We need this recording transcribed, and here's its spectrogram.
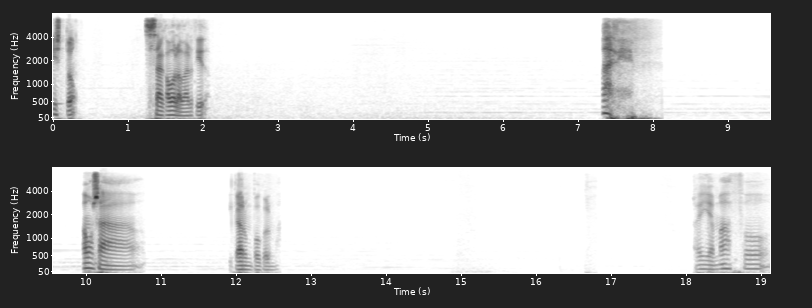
Listo. Se acabó la partida. Vale. Vamos a picar un poco el mapa. Ahí a mazo.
